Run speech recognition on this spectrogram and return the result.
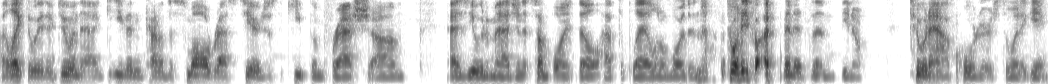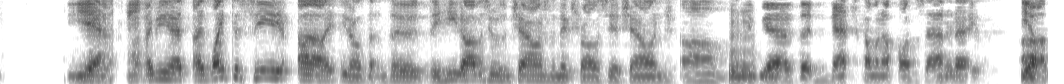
I like the way they're doing that, even kind of the small rests here just to keep them fresh. Um, as you would imagine, at some point they'll have to play a little more than 25 minutes and you know two and a half quarters to win a game. Yeah, I mean, I'd, like to see, uh, you know, the, the, the Heat obviously was a challenge. The Knicks were obviously a challenge. Um, mm-hmm. I think we have the Nets coming up on Saturday. Yeah, uh,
